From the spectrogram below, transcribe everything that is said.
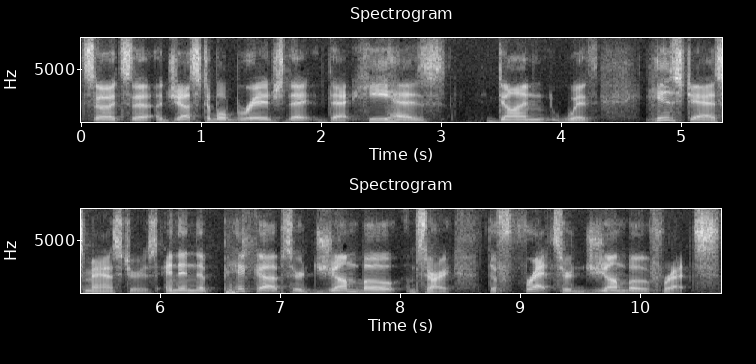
So it's a adjustable bridge that that he has done with his Jazzmasters, and then the pickups are jumbo. I'm sorry, the frets are jumbo frets,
